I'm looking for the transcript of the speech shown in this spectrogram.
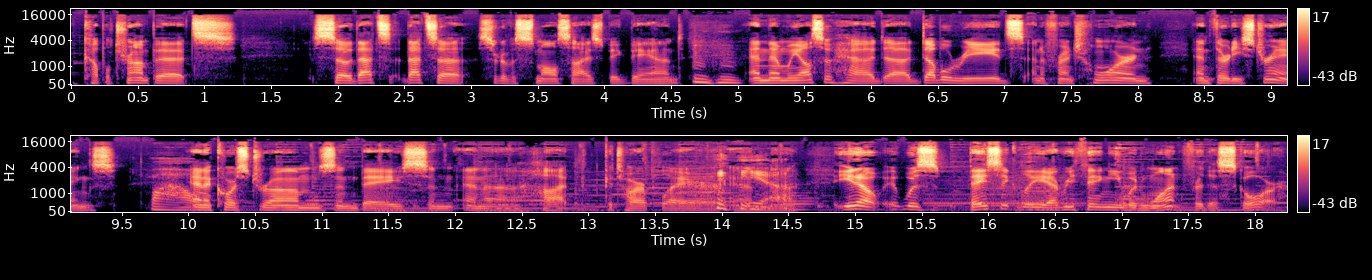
a couple trumpets. So that's that's a sort of a small sized big band, Mm-hmm. and then we also had uh, double reeds and a French horn and thirty strings. Wow. And of course, drums and bass and, and a hot guitar player. And, Yeah. uh, you know, it was basically everything you would want for this score.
